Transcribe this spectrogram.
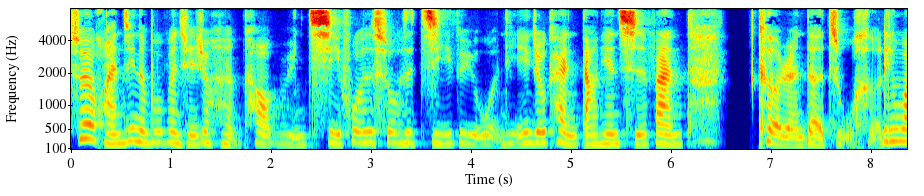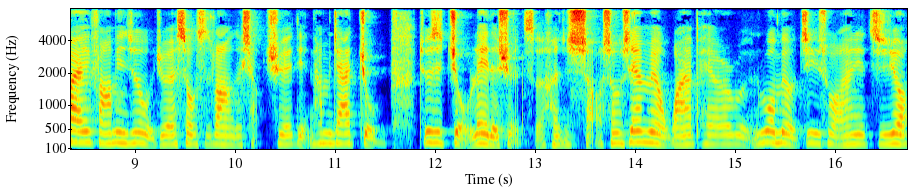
所以环境的部分其实就很靠运气，或者说是几率问题，就看你当天吃饭客人的组合。另外一方面，就是我觉得寿司坊有个小缺点，他们家酒就是酒类的选择很少。首先没有 wine pairing，如果没有记错，好像也只有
